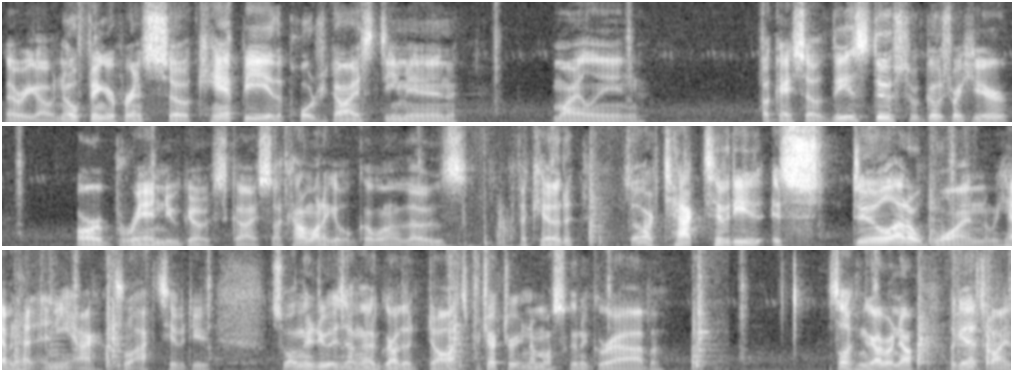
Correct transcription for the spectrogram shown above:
There we go. No fingerprints, so can't be the poltergeist, demon, myling. Okay, so these ghosts right here are brand new ghosts, guys. So I kind of want to get go one of those, if I could. So our activity is still at a 1. We haven't had any actual activity. So what I'm going to do is I'm going to grab the dots projector, and I'm also going to grab... That's all I can grab right now? Okay, that's fine.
